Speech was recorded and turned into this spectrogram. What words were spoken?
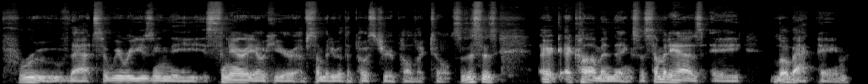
prove that. So we were using the scenario here of somebody with a posterior pelvic tilt. So this is a, a common thing. So somebody has a low back pain,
